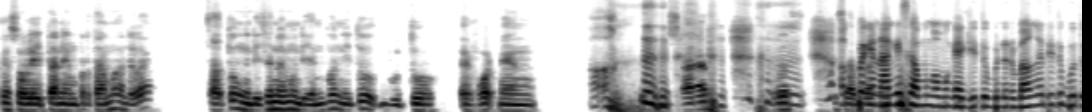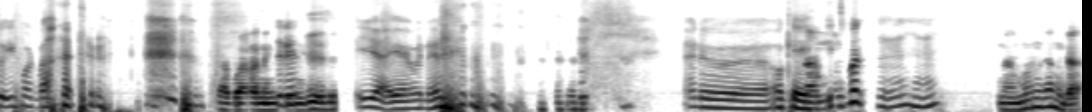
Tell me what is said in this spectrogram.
Kesulitan yang pertama adalah satu ngedesain memang di handphone itu butuh effort yang Oh. besar. Terus Aku pengen nangis kamu ngomong kayak gitu, bener banget itu butuh effort banget. Sabaran yang Jadi, tinggi sih. Iya iya bener. Aduh, oke. Okay. Namun, mm -hmm. namun kan enggak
